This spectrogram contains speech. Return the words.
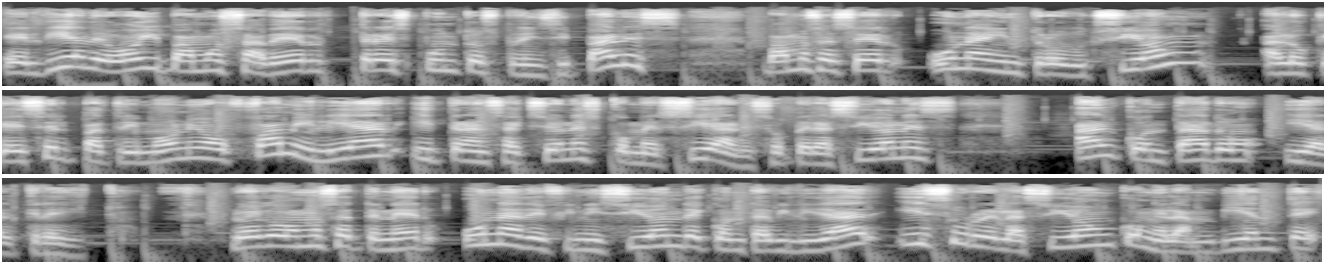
El día de hoy vamos a ver tres puntos principales. Vamos a hacer una introducción a lo que es el patrimonio familiar y transacciones comerciales, operaciones al contado y al crédito. Luego vamos a tener una definición de contabilidad y su relación con el ambiente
